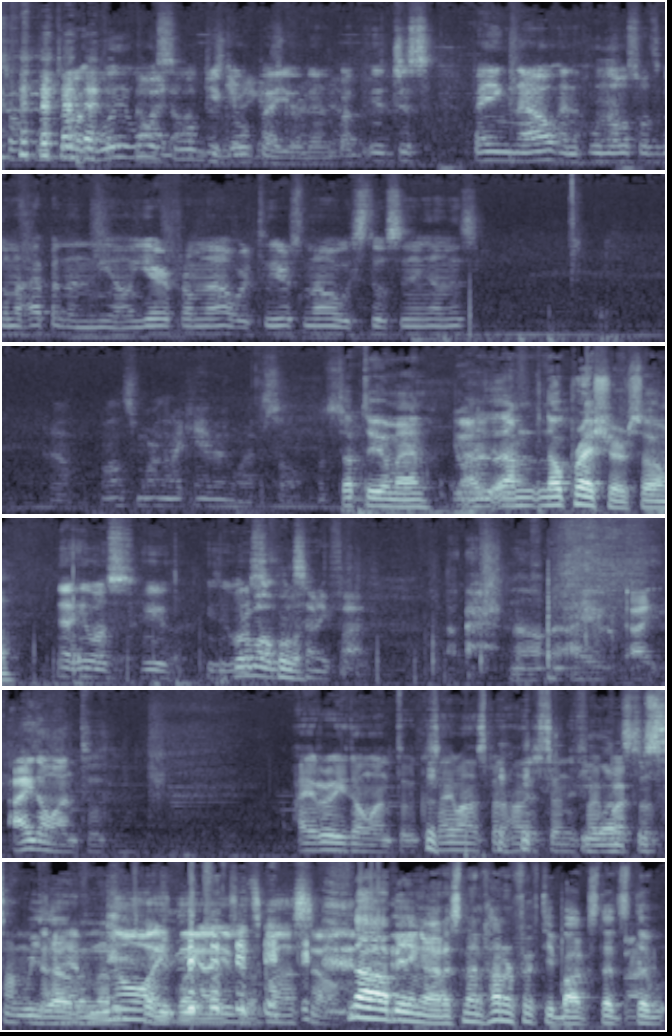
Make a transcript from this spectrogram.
So we'll, do it. we, No, we'll, know. we'll just just we'll pay you then. yeah. But it's just paying now, and who knows what's gonna happen, and you know, a year from now or two years from now, we're still sitting on this. Yeah. Well, it's more than I came in with, so. Let's It's up to you, man. You I, i'm no pressure, so. Yeah, he wants. He. he What about 175? No, I, I, I don't want to. I really don't want to because I want to spend 175 bucks to on something that I have no idea if it's gonna sell. No, being honest, man, 150 bucks. That's the Alright,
